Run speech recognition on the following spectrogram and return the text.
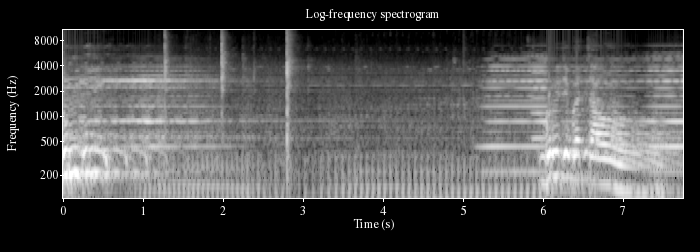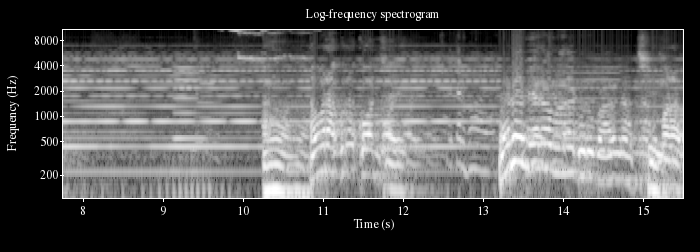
ગુરુજી ગુરુજી બચાવો તમારા ગુરુ કોણ છે? ભેરવા મારા ગુરુ બાળનાથ છે. તમારા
